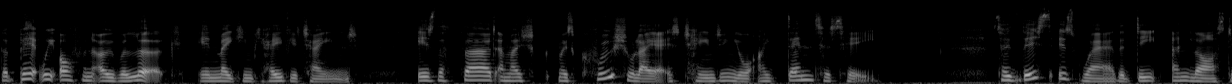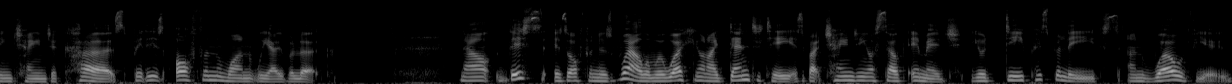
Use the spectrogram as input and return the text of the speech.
the bit we often overlook in making behavior change is the third and most, most crucial layer is changing your identity. So, this is where the deep and lasting change occurs, but it is often the one we overlook. Now, this is often as well when we're working on identity, it's about changing your self image, your deepest beliefs and worldview.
